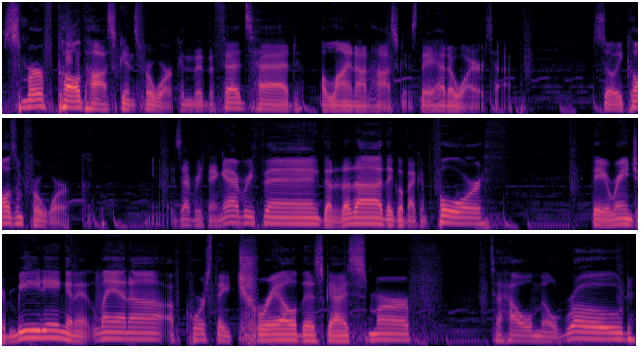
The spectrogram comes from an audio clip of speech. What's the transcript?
Smurf called Hoskins for work, and the, the feds had a line on Hoskins. They had a wiretap. So he calls him for work. You know, is everything everything? Da da da da. They go back and forth. They arrange a meeting in Atlanta. Of course, they trail this guy Smurf to Howell Mill Road.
